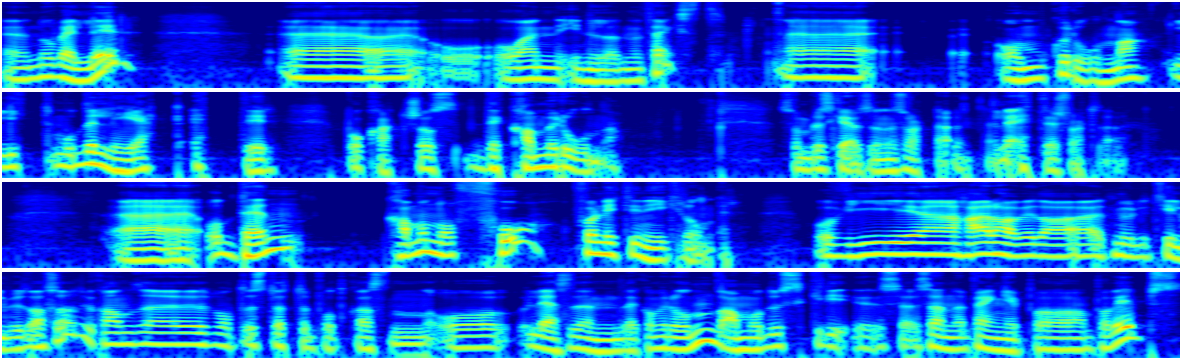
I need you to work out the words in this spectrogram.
eh, noveller og en innledende tekst om korona, litt modellert etter Boccaccios Decamerone som ble skrevet under svartedauden, eller etter svartedauden. Eh, og den kan man nå få for 99 kroner. Og vi, eh, her har vi da et mulig tilbud Altså. Du kan eh, måte støtte podkasten og lese denne Dekameronen. Da må du sende penger på, på VIPS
